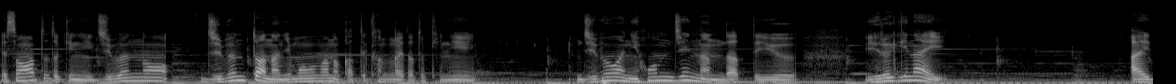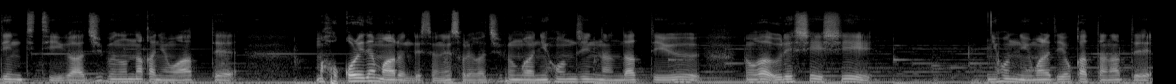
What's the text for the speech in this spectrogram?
でそうなった時に自分の自分とは何者なのかって考えた時に自分は日本人なんだっていう揺るぎないアイデンティティが自分の中にはあって、まあ、誇りでもあるんですよね。それが自分が日本人なんだっていうのが嬉しいし日本に生まれてよかったなって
